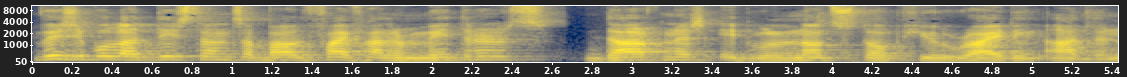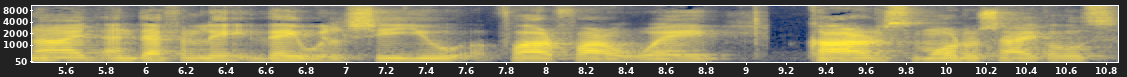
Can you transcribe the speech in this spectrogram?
Visible at distance about 500 meters, darkness it will not stop you riding at the night and definitely they will see you far far away cars motorcycles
